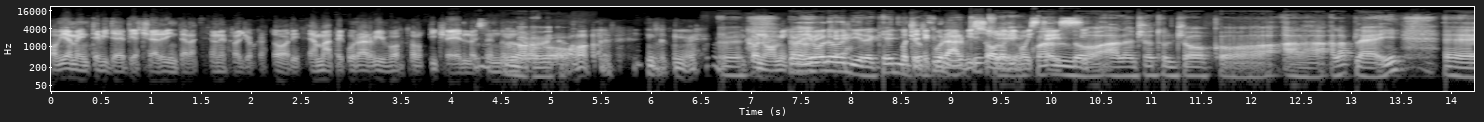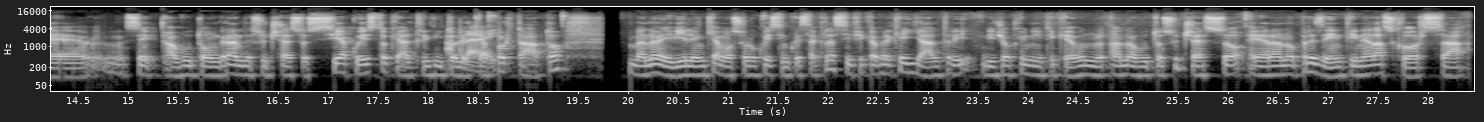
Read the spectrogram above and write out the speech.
ovviamente vi deve piacere l'interazione fra giocatori, se amate curarvi il vostro orticello, essendo un No, gioco Eh, economico. No, io volevo dire che potete curarvi solo di voi quando stessi. ha lanciato il gioco alla, alla Play eh, sì, ha avuto un grande successo sia questo che altri titoli che ha portato ma noi vi elenchiamo solo questi in questa classifica perché gli altri di Giochi Uniti che un- hanno avuto successo erano presenti nella scorsa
